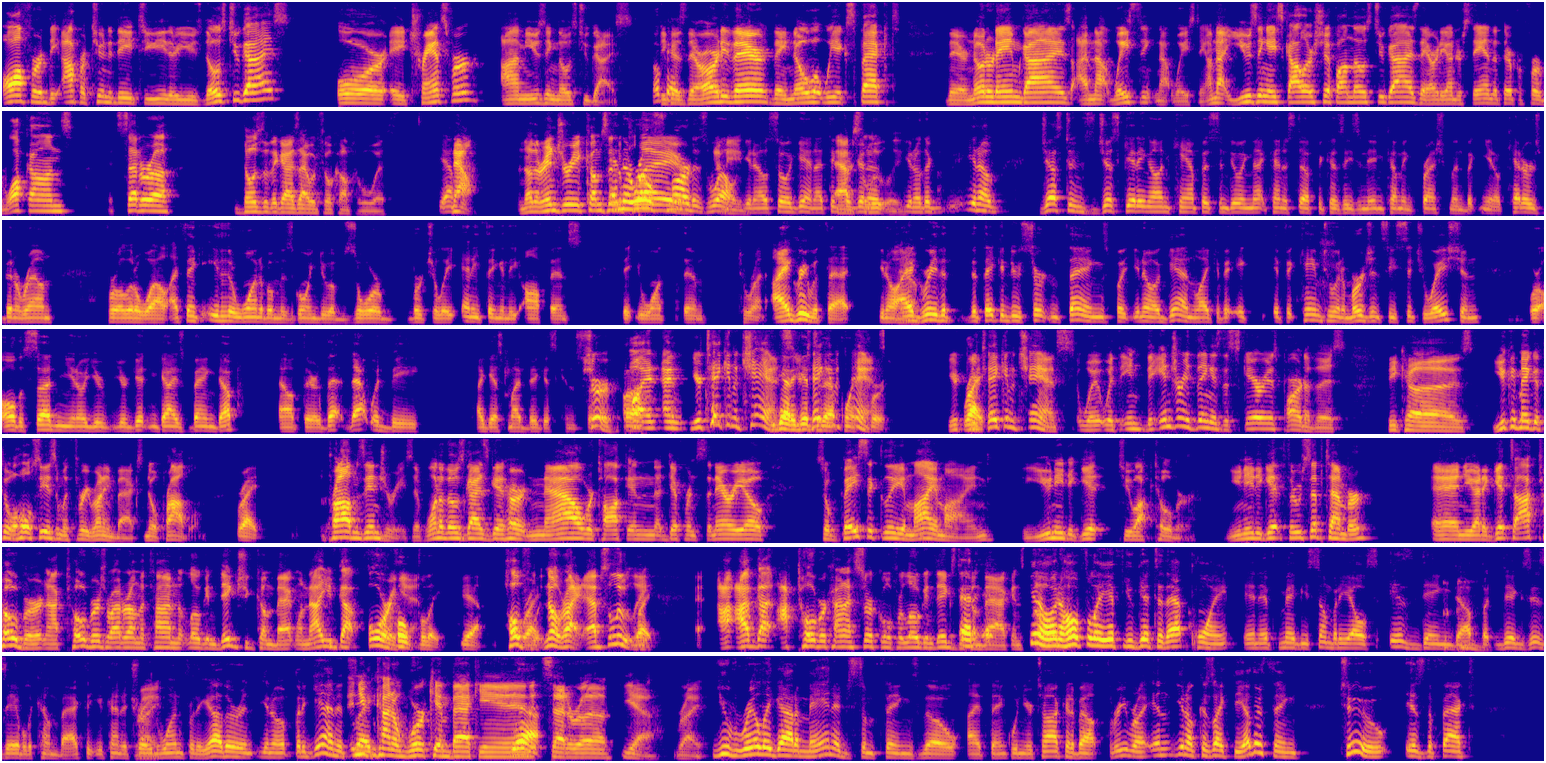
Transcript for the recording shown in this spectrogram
offered the opportunity to either use those two guys or a transfer, I'm using those two guys okay. because they're already there. They know what we expect. They're Notre Dame guys. I'm not wasting, not wasting. I'm not using a scholarship on those two guys. They already understand that they're preferred walk-ons, etc. Those are the guys I would feel comfortable with. Yeah. Now, another injury comes in, and they're play, real smart as well. I mean, you know, so again, I think absolutely. they're gonna, you know, they're, you know Justin's just getting on campus and doing that kind of stuff because he's an incoming freshman. But you know, Ketter's been around for a little while. I think either one of them is going to absorb virtually anything in the offense that you want them to run. I agree with that. You know, yeah. I agree that that they can do certain things, but you know, again, like if it if it came to an emergency situation where all of a sudden, you know, you're you're getting guys banged up out there, that that would be, I guess, my biggest concern. Sure. Uh, oh, and, and you're taking a chance. You got to get to that point chance. first. You're, right. you're taking a chance with, with in, the injury thing is the scariest part of this because you could make it through a whole season with three running backs, no problem. Right. The problem's injuries. If one of those guys get hurt, now we're talking a different scenario. So basically, in my mind, you need to get to October. You need to get through September and you got to get to October. And October's right around the time that Logan Diggs should come back. Well, now you've got four again. Hopefully. Yeah. Hopefully. Right. No, right. Absolutely. Right. I, have got October kind of circle for Logan Diggs to and, come back, and you know, and hopefully, if you get to that point, and if maybe somebody else is dinged up, but Diggs is able to come back, that you kind of trade right. one for the other, and you know, but again, it's and like, you can kind of work him back in, yeah. etc. Yeah, right. You've really got to manage some things, though. I think when you're talking about three run, and you know, because like the other thing too is the fact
